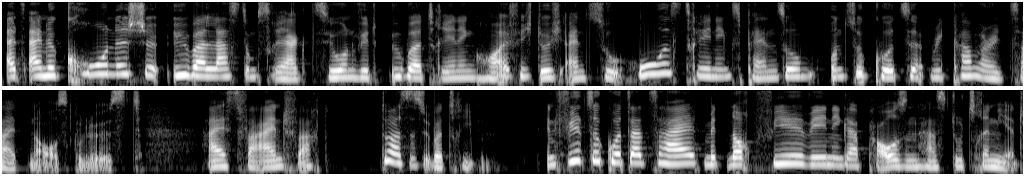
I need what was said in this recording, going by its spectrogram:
Als eine chronische Überlastungsreaktion wird Übertraining häufig durch ein zu hohes Trainingspensum und zu kurze Recovery-Zeiten ausgelöst. Heißt vereinfacht, du hast es übertrieben. In viel zu kurzer Zeit mit noch viel weniger Pausen hast du trainiert.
